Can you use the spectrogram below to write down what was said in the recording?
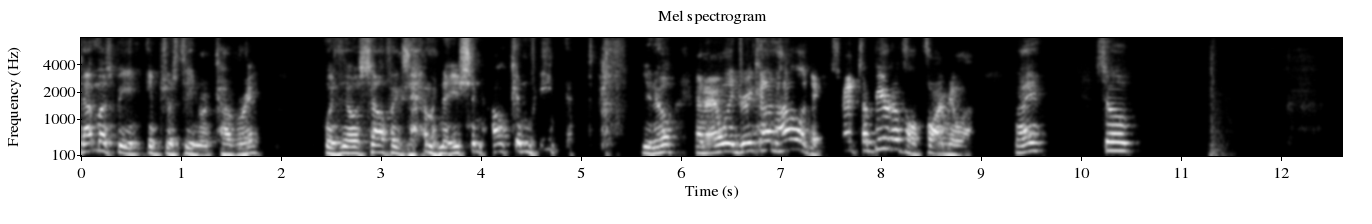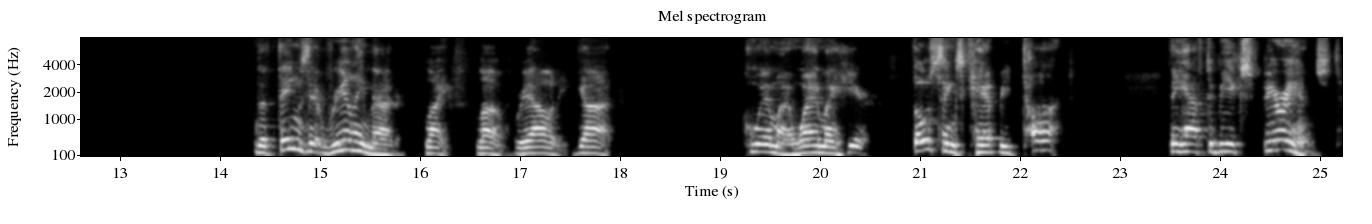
That must be an interesting recovery with no self examination. How convenient. you know, and I only drink on holidays. That's a beautiful formula, right? So the things that really matter life, love, reality, God, who am I? Why am I here? Those things can't be taught, they have to be experienced.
